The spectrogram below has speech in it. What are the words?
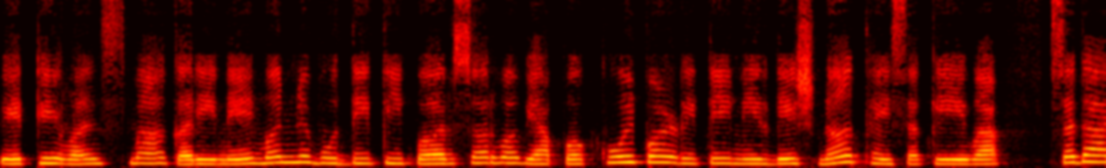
પેઠે વંશમાં કરીને મન બુદ્ધિથી પર સર્વવ્યાપક કોઈ પણ રીતે નિર્દેશ ન થઈ શકે એવા સદા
